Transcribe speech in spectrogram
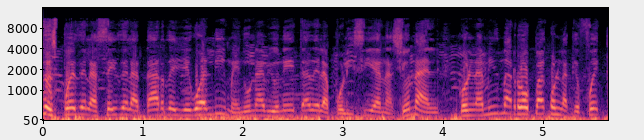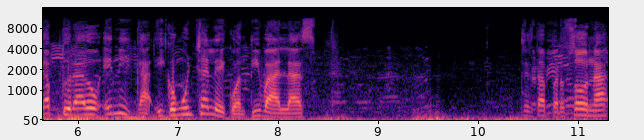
después de las 6 de la tarde llegó a Lima en una avioneta de la Policía Nacional con la misma ropa con la que fue capturado en Ica y con un chaleco antibalas. Esta persona,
